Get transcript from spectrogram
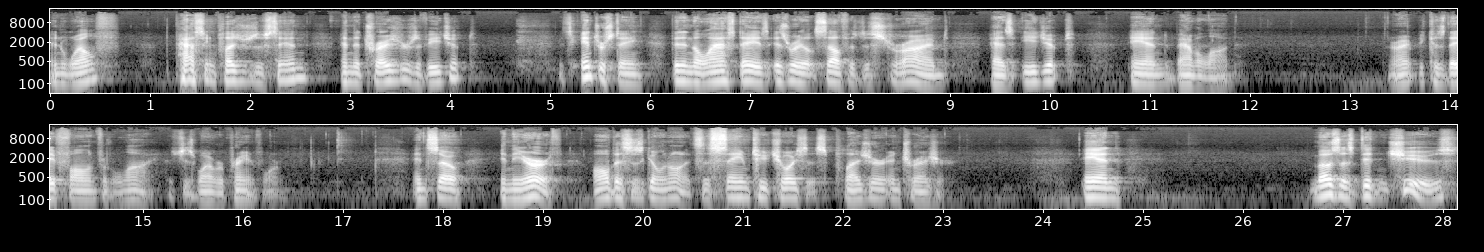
and wealth? Passing pleasures of sin and the treasures of Egypt? It's interesting that in the last days, Israel itself is described as Egypt and Babylon. All right, because they've fallen for the lie, which is why we're praying for them. And so in the earth, all this is going on. It's the same two choices pleasure and treasure. And Moses didn't choose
